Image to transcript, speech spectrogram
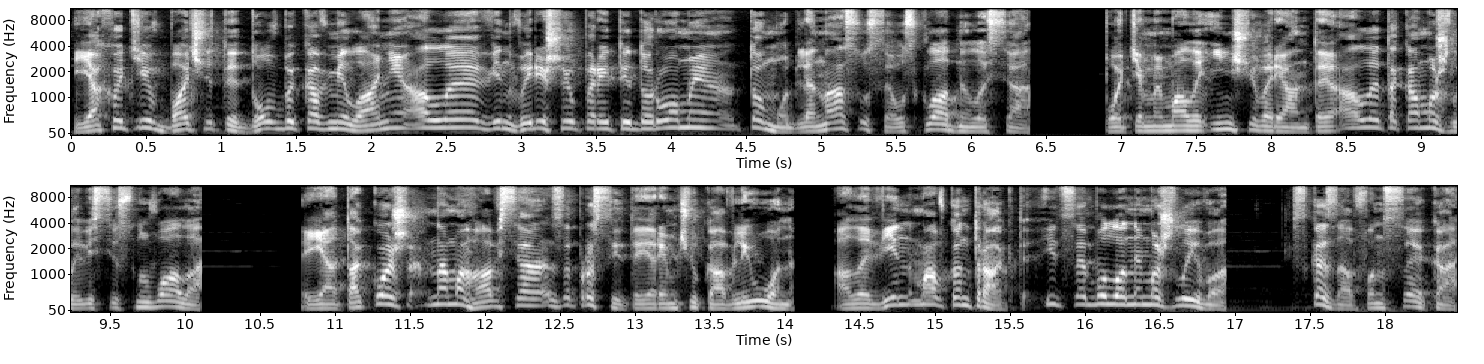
Я хотів бачити довбика в Мілані, але він вирішив перейти до Роми, тому для нас усе ускладнилося. Потім ми мали інші варіанти, але така можливість існувала. Я також намагався запросити Яремчука в Ліон, але він мав контракт, і це було неможливо, сказав Фонсека.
